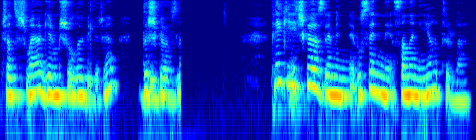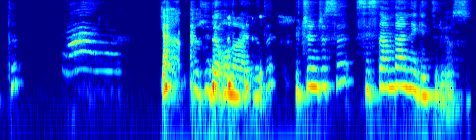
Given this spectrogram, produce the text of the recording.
çatışmaya girmiş olabilirim. Dış gözlem. Peki iç gözlemin ne? Bu seni sana niye hatırlattı? Sözü de onayladı. Üçüncüsü sistemden ne getiriyorsun?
